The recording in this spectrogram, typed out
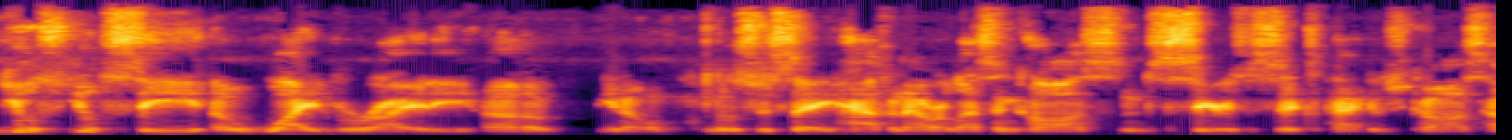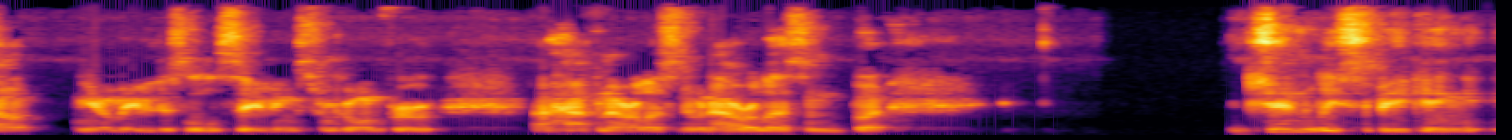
you'll you'll see a wide variety of you know let's just say half an hour lesson costs and series of six package costs how you know maybe there's little savings from going for a half an hour lesson to an hour lesson but generally speaking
